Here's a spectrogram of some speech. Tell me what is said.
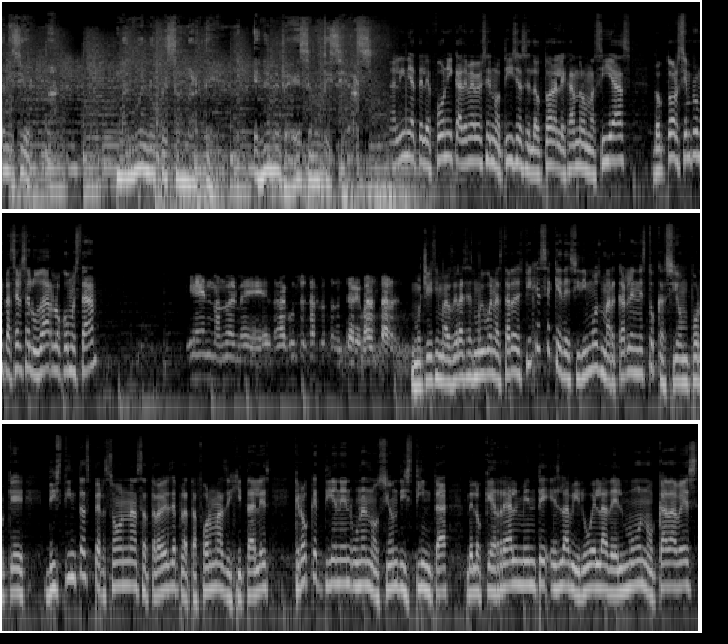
emisión. Manuel López San Martín, en MBS Noticias. La línea telefónica de MBS Noticias, el doctor Alejandro Macías. Doctor, siempre un placer saludarlo. ¿Cómo está? Bien, Manuel, me da gusto estar con. Buenas tardes. Muchísimas gracias, muy buenas tardes. Fíjese que decidimos marcarle en esta ocasión porque distintas personas a través de plataformas digitales creo que tienen una noción distinta de lo que realmente es la viruela del mono. Cada vez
